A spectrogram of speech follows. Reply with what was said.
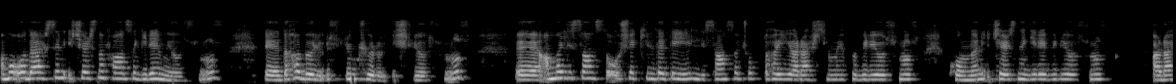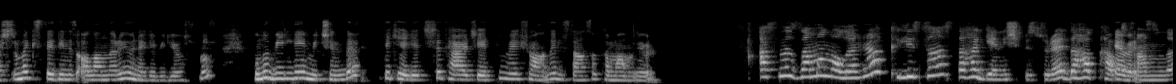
ama o derslerin içerisine fazla giremiyorsunuz. E, daha böyle üstün körü işliyorsunuz. E, ama lisansta o şekilde değil. Lisansta çok daha iyi araştırma yapabiliyorsunuz. Konuların içerisine girebiliyorsunuz. Araştırmak istediğiniz alanlara yönelebiliyorsunuz. Bunu bildiğim için de dikey geçişi tercih ettim ve şu anda lisansa tamamlıyorum. Aslında zaman olarak lisans daha geniş bir süre, daha kapsamlı.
